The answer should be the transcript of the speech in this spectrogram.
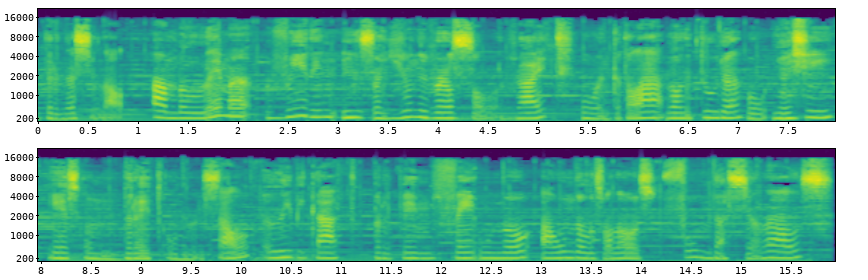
Internacional. Amb el lema Reading is a Universal Right, o en català, la lectura o llegir és un dret universal, l'IBICAT pretén fer honor a un dels valors fundacionals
